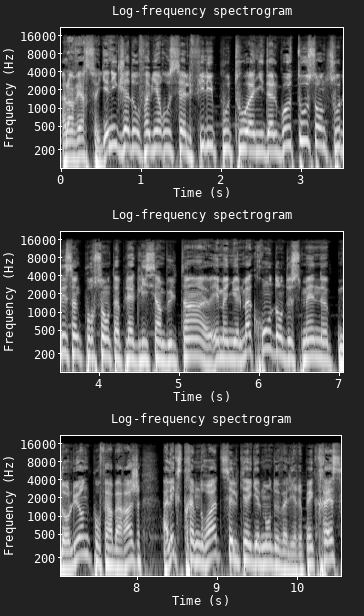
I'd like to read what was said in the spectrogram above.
À l'inverse, Yannick Jadot, Fabien Roussel, Philippe Poutou, Anne Hidalgo, tous en dessous des 5% ont appelé à glisser un bulletin euh, Emmanuel Macron dans deux semaines dans l'urne pour faire barrage à l'extrême droite. C'est le cas également de Valérie Pécresse.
